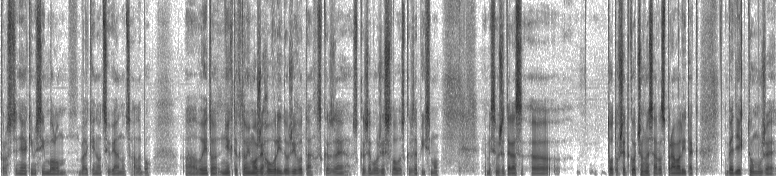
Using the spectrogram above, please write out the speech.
proste nejakým symbolom Veľkej noci Vianoc, alebo, alebo je to niekto, kto mi môže hovoriť do života skrze, skrze Božie slovo, skrze písmo. Ja myslím, že teraz toto všetko, o čom sme sa rozprávali, tak vedie k tomu, že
